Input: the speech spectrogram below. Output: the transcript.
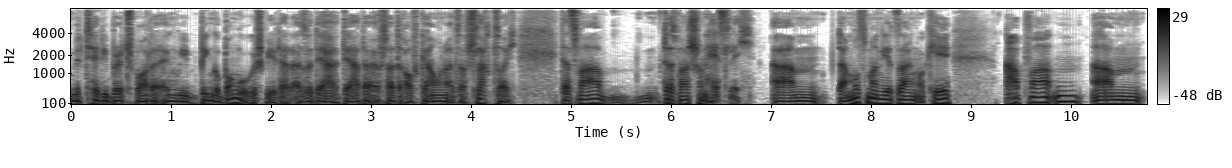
mit Teddy Bridgewater irgendwie Bingo Bongo gespielt hat. Also der, der hat da öfter drauf gehauen als auf Schlagzeug. Das war, das war schon hässlich. Ähm, da muss man jetzt sagen, okay, abwarten. Ähm,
